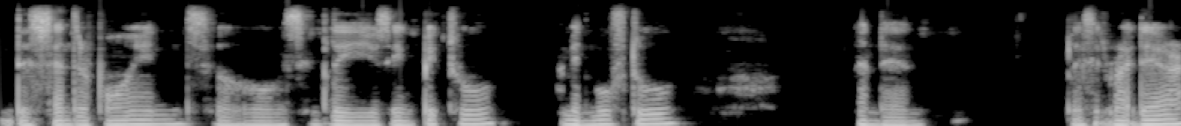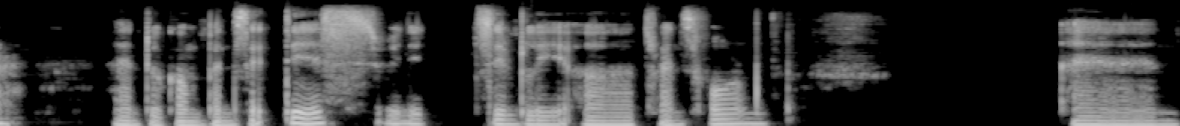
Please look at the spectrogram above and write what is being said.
the center point. So simply using pick tool I mean move tool and then place it right there. And to compensate this we need simply uh, transform and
